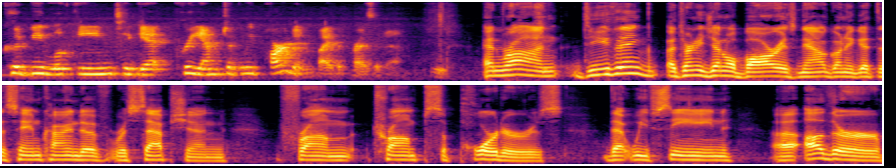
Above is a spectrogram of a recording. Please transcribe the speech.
could be looking to get preemptively pardoned by the president. And Ron, do you think Attorney General Barr is now going to get the same kind of reception from Trump supporters that we've seen uh, other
